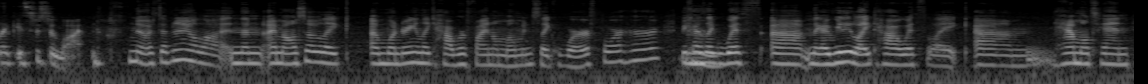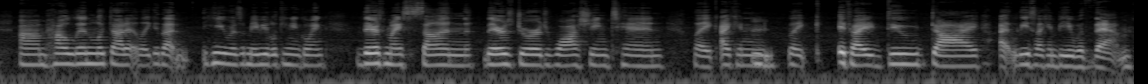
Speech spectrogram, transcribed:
Like it's just a lot. No, it's definitely a lot. And then I'm also like I'm wondering like how her final moments like were for her because mm like with um like I really liked how with like um Hamilton um how Lin looked at it like that he was maybe looking and going there's my son there's George Washington like I can mm. like if I do die at least I can be with them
